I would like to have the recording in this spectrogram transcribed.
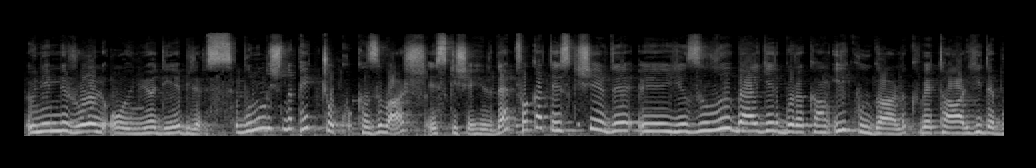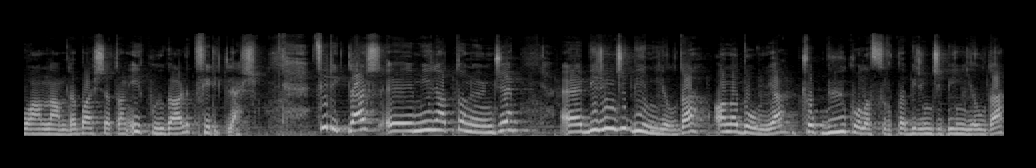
önemli rol oynuyor diyebiliriz. Bunun dışında pek çok kazı var Eskişehir'de. Fakat Eskişehir'de e, yazılı belge bırakan ilk uygarlık ve tarihi de bu anlamda başlatan ilk uygarlık Firikler. Firikler e, milattan önce birinci bin yılda Anadolu'ya çok büyük olasılıkla birinci bin yılda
